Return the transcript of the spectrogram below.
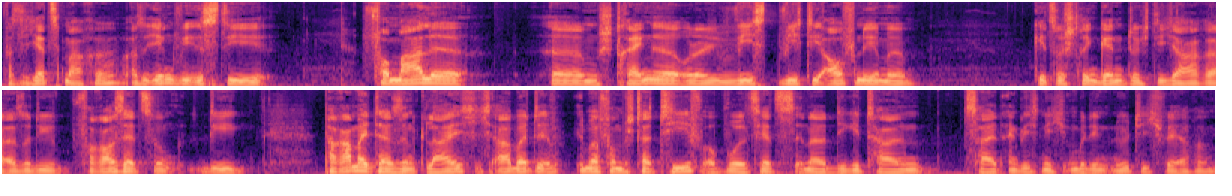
was ich jetzt mache. Also irgendwie ist die formale ähm, Strenge oder die, wie, ich, wie ich die aufnehme geht so stringent durch die Jahre. Also die Voraussetzungen, die Parameter sind gleich. Ich arbeite immer vom Stativ, obwohl es jetzt in der digitalen Zeit eigentlich nicht unbedingt nötig wäre.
